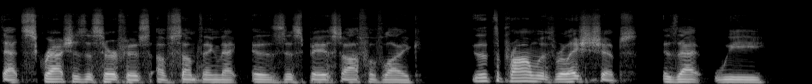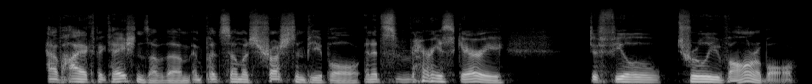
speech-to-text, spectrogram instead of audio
that scratches the surface of something that is just based off of like that's the problem with relationships is that we have high expectations of them and put so much trust in people and it's very scary to feel truly vulnerable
